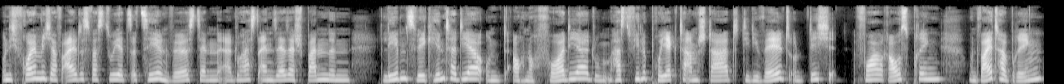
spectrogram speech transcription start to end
Und ich freue mich auf all das, was du jetzt erzählen wirst, denn äh, du hast einen sehr, sehr spannenden Lebensweg hinter dir und auch noch vor dir. Du hast viele Projekte am Start, die die Welt und dich vorausbringen und weiterbringen.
